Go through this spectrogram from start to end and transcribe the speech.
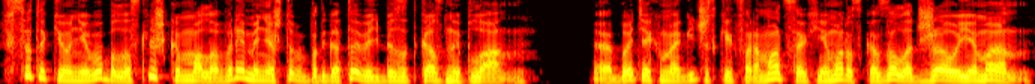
все таки у него было слишком мало времени, чтобы подготовить безотказный план. Об этих магических формациях ему рассказала Джао Яман.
